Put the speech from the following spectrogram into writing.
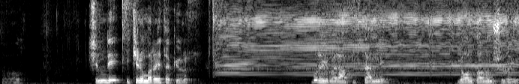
Sağ ol. Şimdi iki numarayı takıyoruz. Burayı böyle hafiften bir yontalım şurayı.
